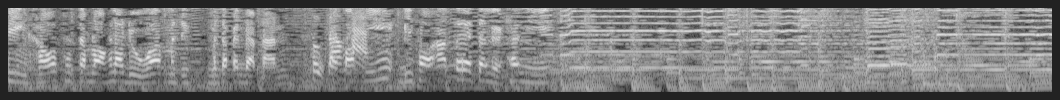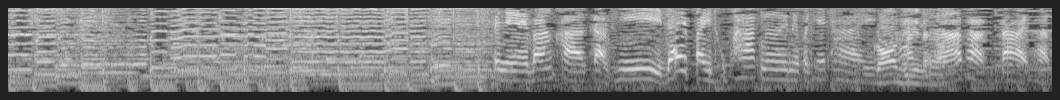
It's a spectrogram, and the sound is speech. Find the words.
จมริง ๆ เขาจำลองให้เราดูว่ามันจะมันจะเป็นแบบนั้นถูกต้องแต่ตอนค่ะ นี้ before after จะเหลือแค่นี้ เป็นยังไงบ้างคะกับที่ได้ไปทุกภาคเลยในประเทศไทยก็ดีนะครับ ภาเหอภาคใต้ภาค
